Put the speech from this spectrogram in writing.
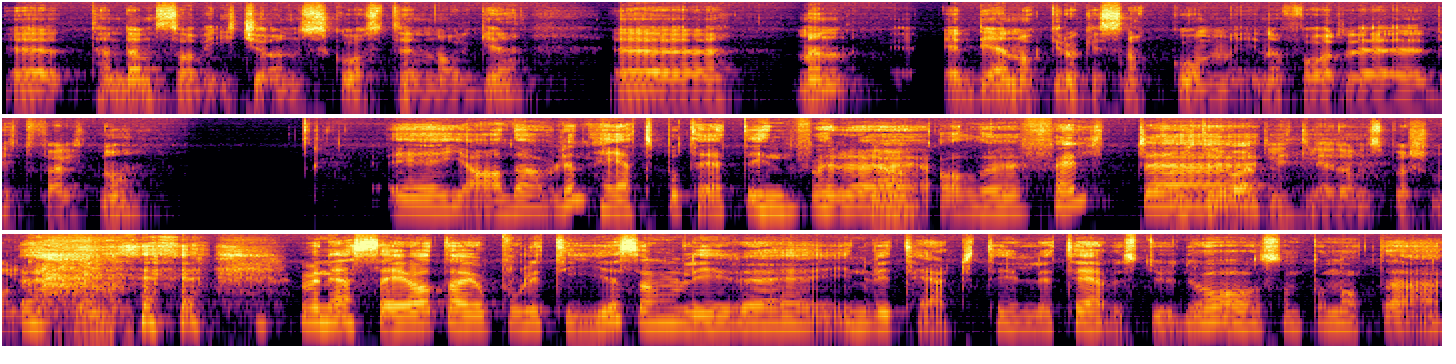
eh, tendenser vi ikke ønsker oss til Norge. Eh, men er det noe dere snakker om innenfor eh, ditt felt nå? Eh, ja, det er vel en het potet innenfor eh, Ja. alle felt. Kanskje det var Eh, et litt ledende spørsmål, kanskje, men Men jeg ser jo at det er jo politiet som blir eh, invitert til TV-studio, og som på en måte er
